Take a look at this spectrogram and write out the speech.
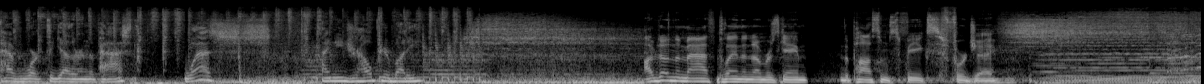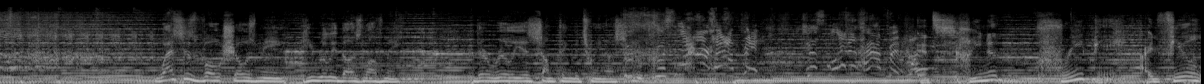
have worked together in the past. Wes, I need your help here, buddy. I've done the math, playing the numbers game. The possum speaks for Jay. Wes's vote shows me he really does love me. There really is something between us. Just let it happen. Just let it happen. It's kind of creepy. I feel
